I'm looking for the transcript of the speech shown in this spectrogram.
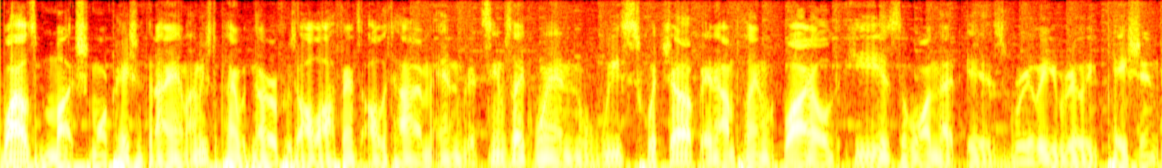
Wild's much more patient than I am. I'm used to playing with Nerve, who's all offense all the time. And it seems like when we switch up and I'm playing with Wild, he is the one that is really, really patient.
